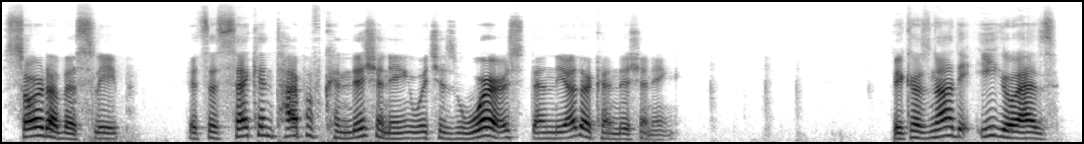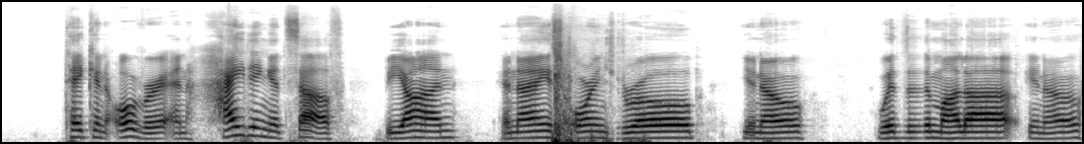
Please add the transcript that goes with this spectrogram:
sort of a sleep it's a second type of conditioning which is worse than the other conditioning. Because now the ego has taken over and hiding itself beyond a nice orange robe, you know, with the mala, you know,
